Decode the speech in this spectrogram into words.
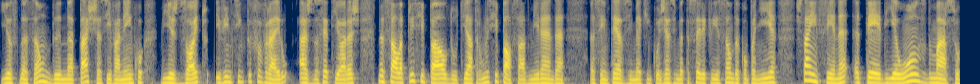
e encenação de Natasha Sivanenko, dias 18 e 25 de fevereiro, às 17 horas, na sala principal do Teatro Municipal Sá de Miranda. A centésima quinquagésima terceira criação da companhia está em cena até dia 11 de março,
